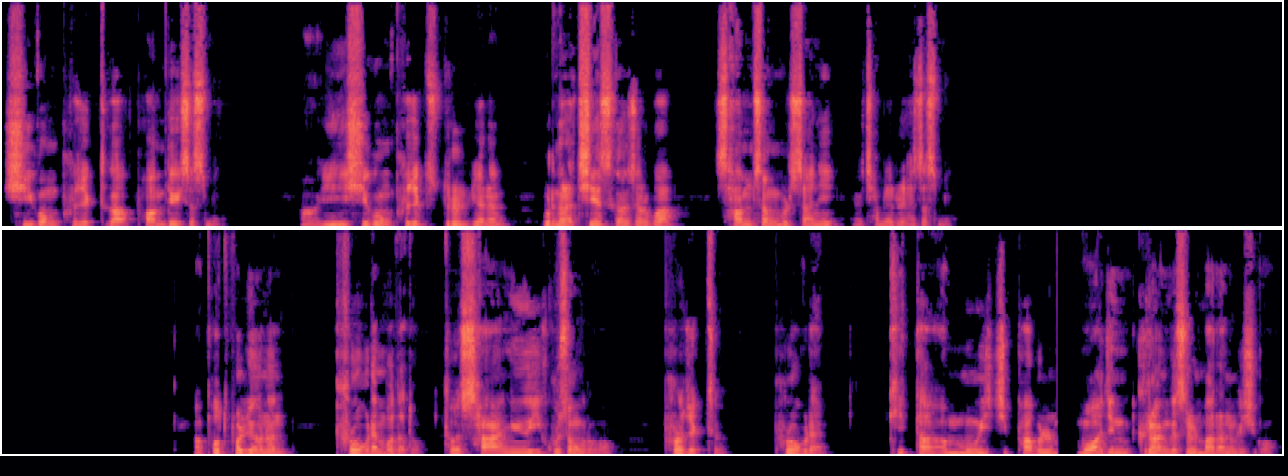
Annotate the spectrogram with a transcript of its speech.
시공 프로젝트가 포함되어 있었습니다. 어, 이 시공 프로젝트들에는 우리나라 GS건설과 삼성물산이 참여를 했었습니다. 아, 포트폴리오는 프로그램보다도 더 상위의 구성으로 프로젝트, 프로그램, 기타 업무의 집합을 모아진 그러한 것을 말하는 것이고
